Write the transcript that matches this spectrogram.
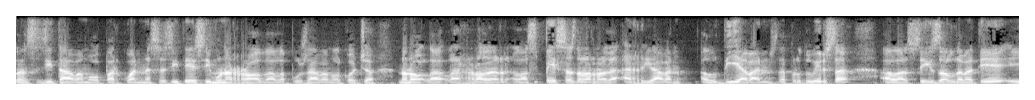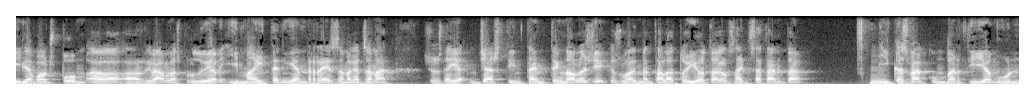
necessitàvem o per quan necessitéssim una roda la posàvem al cotxe. No, no, la, les, roda, les peces de la roda arribaven el dia abans de produir-se, a les 6 del matí, i llavors, pum, eh, arribaven, les produïem i mai teníem res amagatzemat. Això es deia Just-in-Time Technology, que es va inventar la Toyota als anys 70, mm. I que es va convertir en un,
